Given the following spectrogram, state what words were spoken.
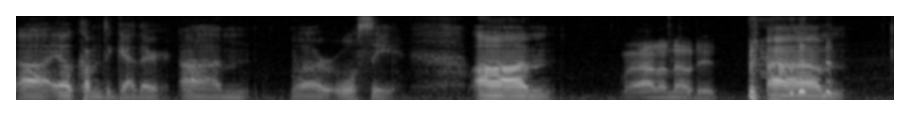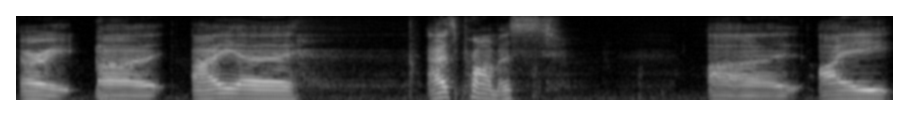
Uh, it'll come together. Um, well, we'll see. Um, well, I don't know, dude. um, all right. Uh, I uh, as promised, uh, I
